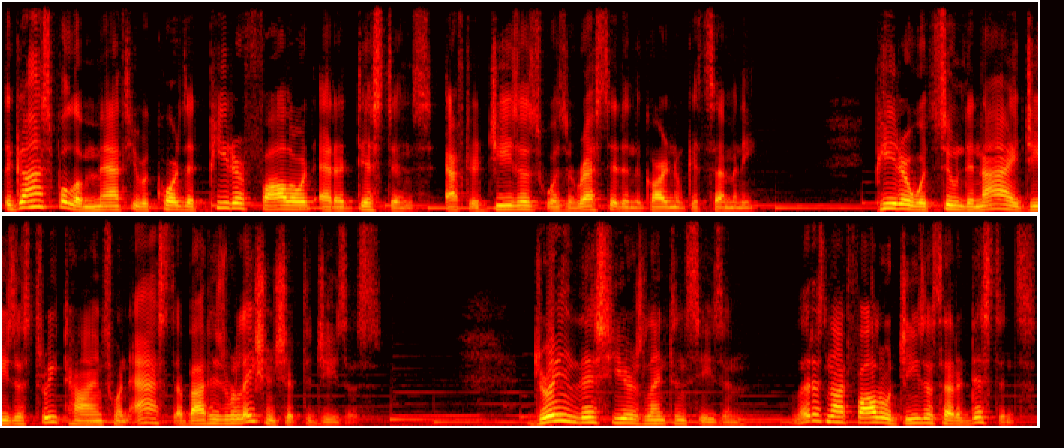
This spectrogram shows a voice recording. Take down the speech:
The Gospel of Matthew records that Peter followed at a distance after Jesus was arrested in the Garden of Gethsemane. Peter would soon deny Jesus three times when asked about his relationship to Jesus. During this year's Lenten season, let us not follow Jesus at a distance.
